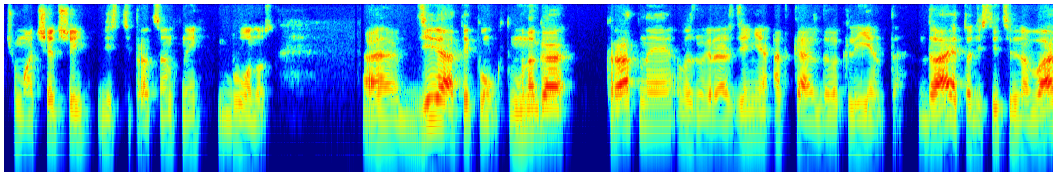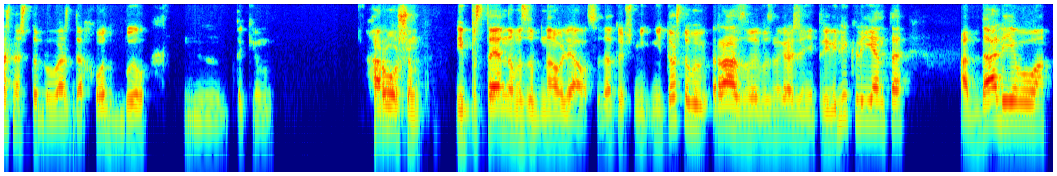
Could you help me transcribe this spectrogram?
чумачедший 10% бонус. Э, девятый пункт. Многократное вознаграждение от каждого клиента. Да, это действительно важно, чтобы ваш доход был таким хорошим и постоянно возобновлялся. Да? То есть не, не то, что вы разовое вознаграждение привели клиента, отдали его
